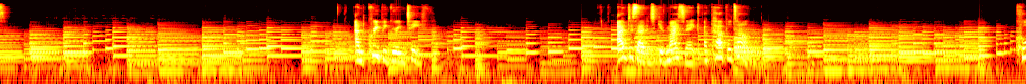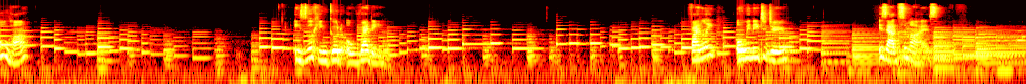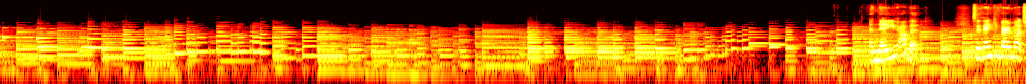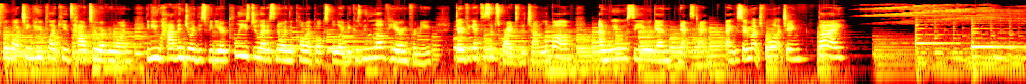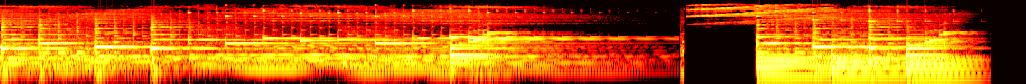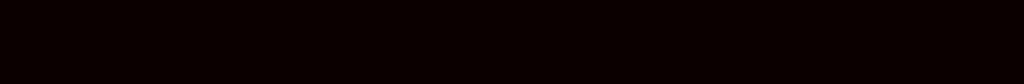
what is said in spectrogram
And creepy green teeth. Decided to give my snake a purple tongue. Cool, huh? He's looking good already. Finally, all we need to do is add some eyes. And there you have it. So thank you very much for watching HooplaKidz How To everyone. If you have enjoyed this video, please do let us know in the comment box below because we love hearing from you. Don't forget to subscribe to the channel above and we will see you again next time. Thanks so much for watching. Bye!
